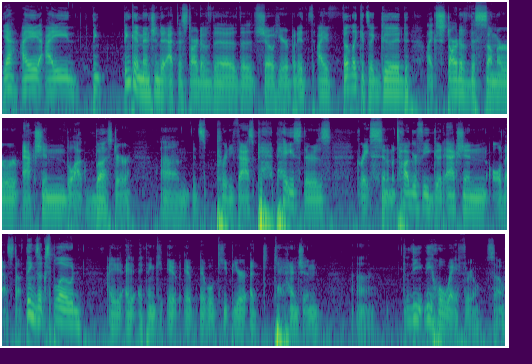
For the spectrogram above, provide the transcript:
Yeah, I I think think I mentioned it at the start of the the show here, but it's I felt like it's a good like start of the summer action blockbuster. Um, it's pretty fast paced. There's great cinematography, good action, all that stuff. Things explode. I, I, I think it, it, it will keep your attention uh, the the whole way through. So,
